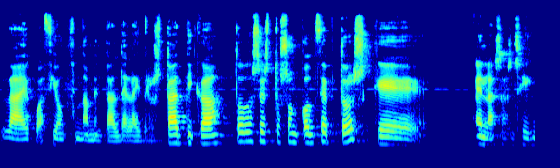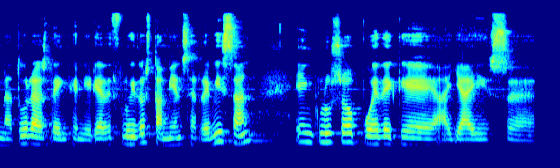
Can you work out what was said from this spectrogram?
la ecuación fundamental de la hidrostática. Todos estos son conceptos que en las asignaturas de ingeniería de fluidos también se revisan e incluso puede que hayáis, eh,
